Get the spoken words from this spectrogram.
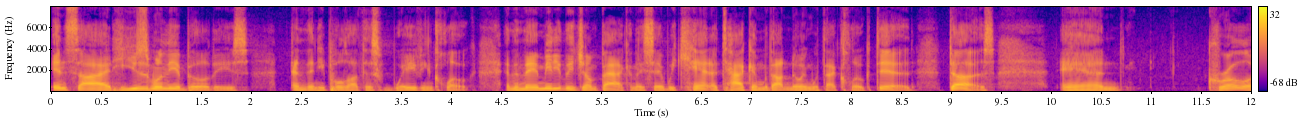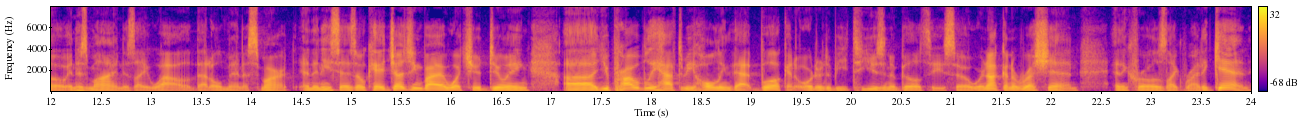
inside he uses one of the abilities and then he pulls out this waving cloak. And then they immediately jump back and they say, We can't attack him without knowing what that cloak did does. And Kuroro in his mind is like, wow, that old man is smart. And then he says, okay, judging by what you're doing, uh, you probably have to be holding that book in order to be to use an ability. So we're not going to rush in. And then Kuroro's like, right again.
